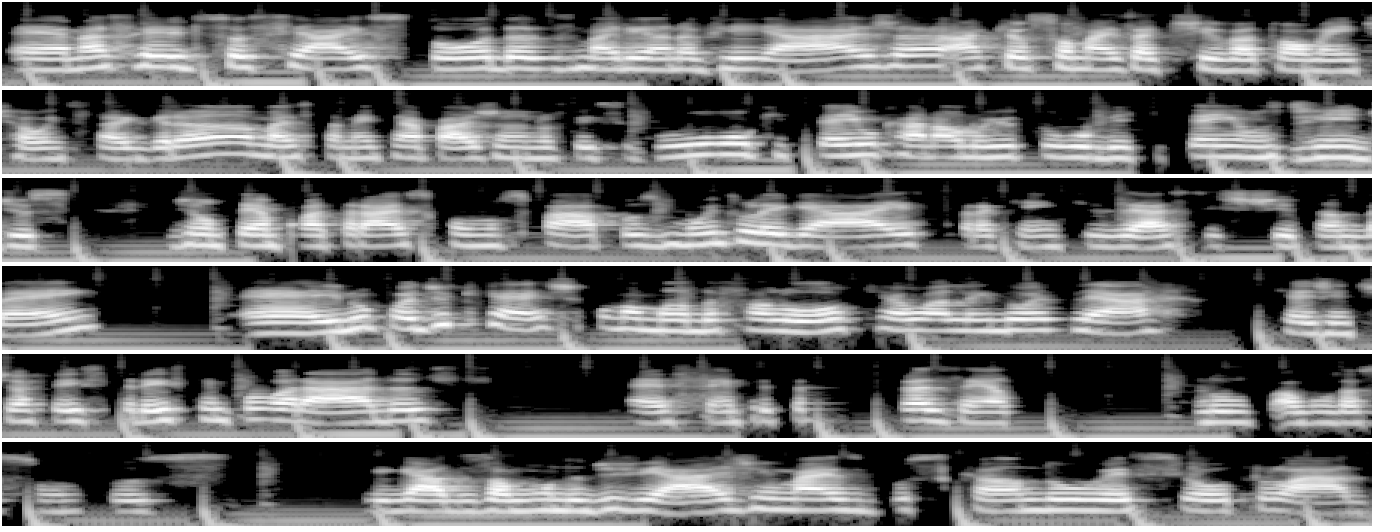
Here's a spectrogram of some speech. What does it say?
É, nas redes sociais todas, Mariana Viaja. A que eu sou mais ativa atualmente é o Instagram, mas também tem a página no Facebook, tem o canal no YouTube, que tem uns vídeos de um tempo atrás com uns papos muito legais para quem quiser assistir também. É, e no podcast, como a Amanda falou, que é o Além do Olhar, que a gente já fez três temporadas é, sempre trazendo alguns assuntos ligados ao mundo de viagem, mas buscando esse outro lado.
